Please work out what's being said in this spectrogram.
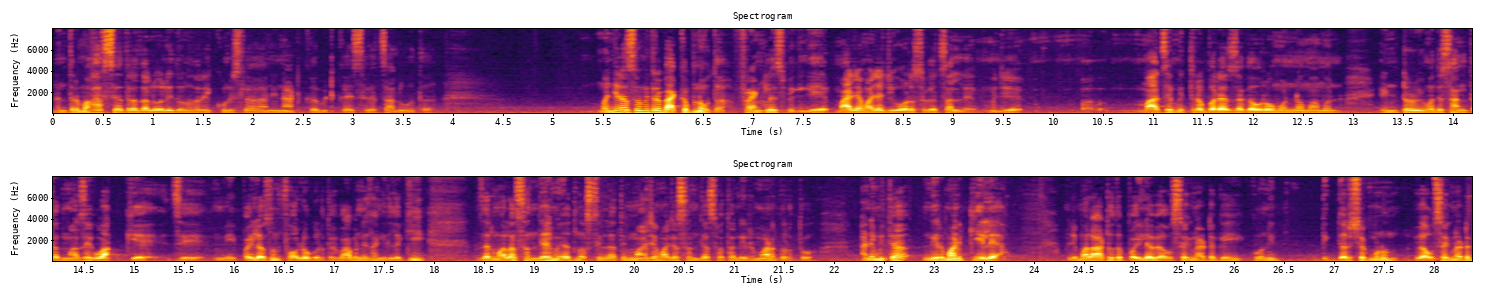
नंतर मग हास्ययात्रा चालू आली दोन हजार एकोणीसला आणि नाटकं बिटकं हे सगळं चालू होतं. म्हणजे ना सौमित्र बॅकअप नव्हता फ्रँकली स्पीकिंग हे माझ्या माझ्या जीवावर सगळं चाललं आहे म्हणजे माझे मित्र बऱ्याचदा गौरव म्हण नमा म्हण इंटरव्ह्यूमध्ये सांगतात माझं एक वाक्य आहे जे मी पहिल्यापासून फॉलो करतो आहे बाबाने सांगितलं की जर मला संध्या मिळत नसतील ना तर मी माझ्या माझ्या संध्या स्वतः निर्माण करतो आणि मी त्या निर्माण केल्या. म्हणजे मला आठवतं पहिलं व्यावसायिक नाटकही कोणी दिग्दर्शक म्हणून व्यावसायिक नाटक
